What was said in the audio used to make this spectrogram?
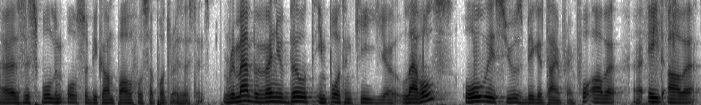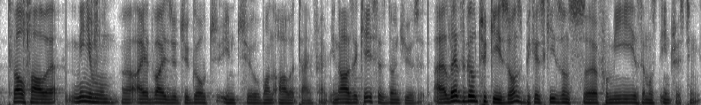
uh, this volume also become powerful support resistance. Remember when you build important key uh, levels always use bigger time frame 4 hour uh, 8 hour 12 hour. Minimum uh, i advise you to go to, into one hour time frame. In other cases don't use it. Uh, let's go to key zones because key zones uh, for me is the most interesting.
